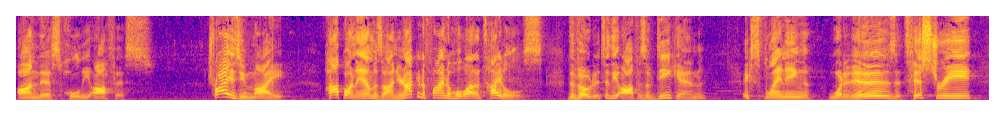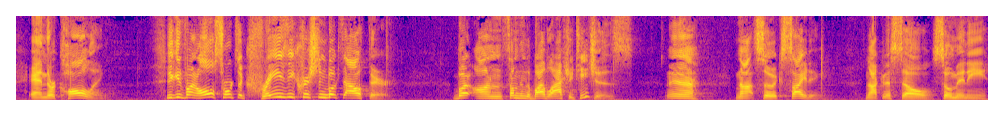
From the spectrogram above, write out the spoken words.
on this holy office. Try as you might, hop on Amazon, you're not going to find a whole lot of titles devoted to the office of deacon explaining what it is, its history, and their calling. You can find all sorts of crazy Christian books out there, but on something the Bible actually teaches, eh, not so exciting. Not going to sell so many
